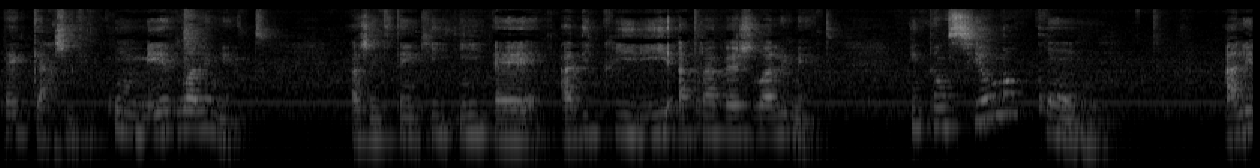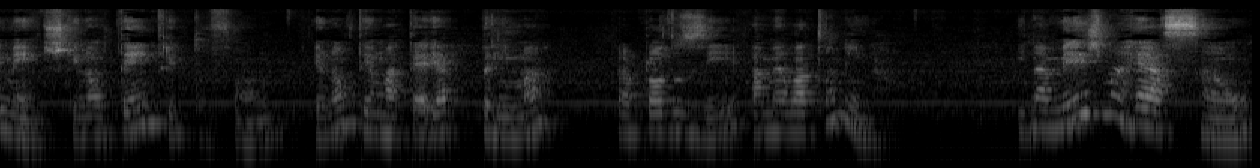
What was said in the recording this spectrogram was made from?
pegar, a gente tem que comer do alimento, a gente tem que é, adquirir através do alimento. Então, se eu não como alimentos que não têm triptofano, eu não tenho matéria-prima para produzir a melatonina. E na mesma reação,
